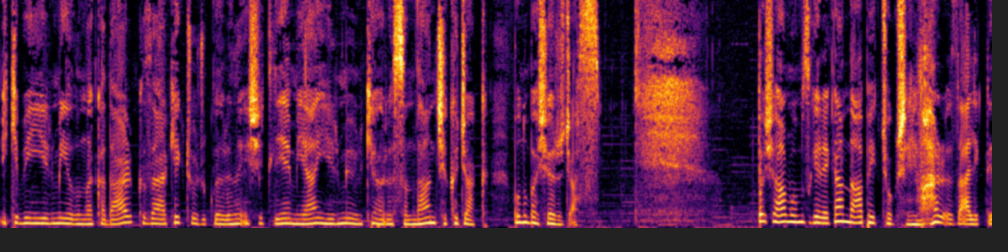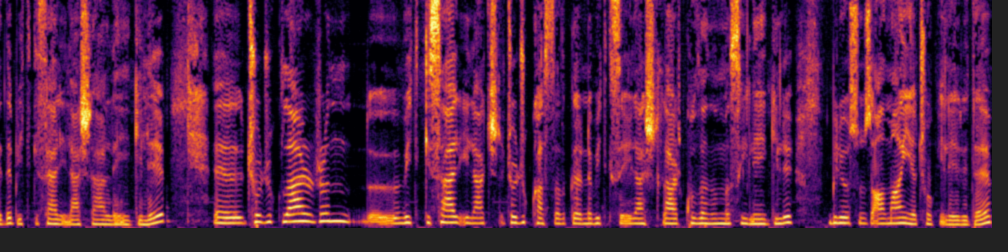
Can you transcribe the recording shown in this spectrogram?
2020 yılına kadar kız erkek çocuklarını eşitleyemeyen 20 ülke arasından çıkacak. Bunu başaracağız. Başarmamız gereken daha pek çok şey var. Özellikle de bitkisel ilaçlarla ilgili. Ee, çocukların e, bitkisel ilaç, çocuk hastalıklarında bitkisel ilaçlar kullanılması ile ilgili biliyorsunuz Almanya çok ileride.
